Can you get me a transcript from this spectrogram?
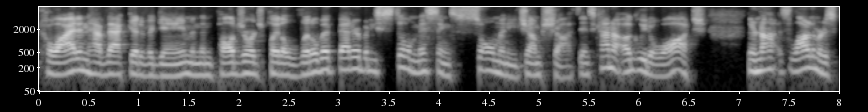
Kawhi didn't have that good of a game. And then Paul George played a little bit better, but he's still missing so many jump shots. And it's kind of ugly to watch. They're not, a lot of them are just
